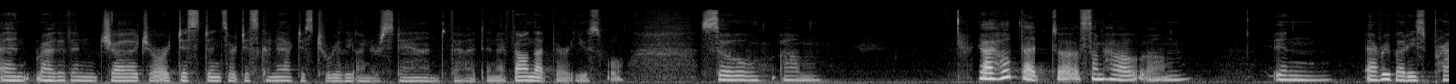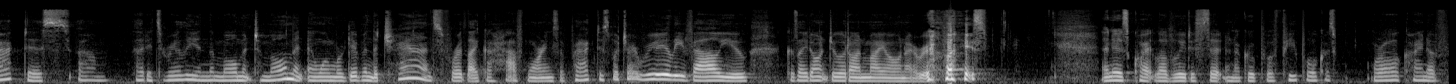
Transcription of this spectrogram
and rather than judge or distance or disconnect, is to really understand that. And I found that very useful. So, um, yeah, I hope that uh, somehow um, in everybody's practice, um, that it's really in the moment to moment and when we're given the chance for like a half mornings of practice which i really value because i don't do it on my own i realize. And it is quite lovely to sit in a group of people because we're all kind of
